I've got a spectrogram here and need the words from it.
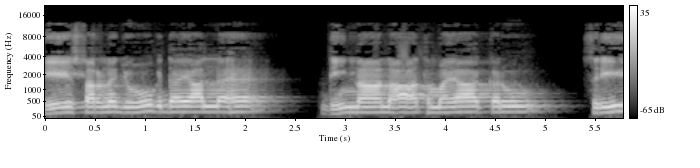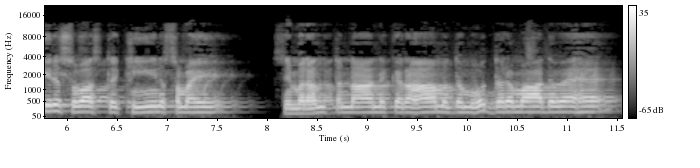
ਹੇ ਸਰਨ ਜੋਗ ਦਇਆਲ ਹੈ ਦੀਨਾ ਨਾਥ ਮਇਆ ਕਰੂ। ਸਰੀਰ ਸਵਸਤ ਖੀਨ ਸਮਏ, ਸਿਮਰੰਤ ਨਾਨਕ RAM ਦਮੋਦਰ ਮਾਧਵ ਹੈ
